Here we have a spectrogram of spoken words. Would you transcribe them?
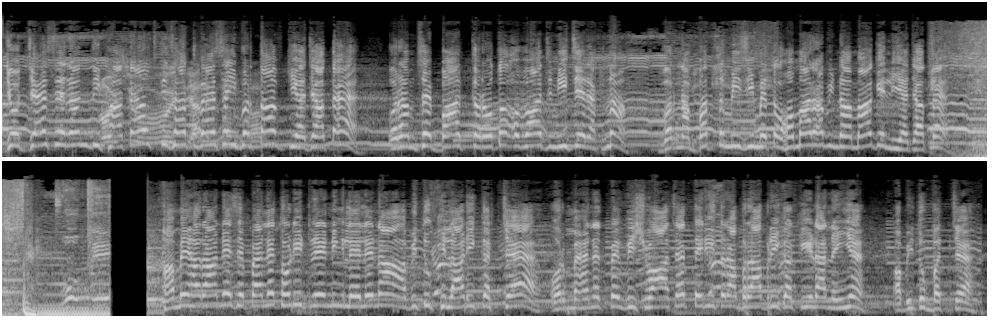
जो जैसे रंग दिखाता है उसके साथ वैसा ही बर्ताव किया जाता है। और हमसे बात करो तो आवाज़ नीचे रखना वरना बदतमीजी में तो हमारा भी नाम आगे लिया जाता है। हमें हराने से पहले थोड़ी ट्रेनिंग ले लेना। अभी तू खिलाड़ी कच्चा है और मेहनत पे विश्वास है तेरी तरह बराबरी का कीड़ा नहीं है। अभी तू बच्चा है।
